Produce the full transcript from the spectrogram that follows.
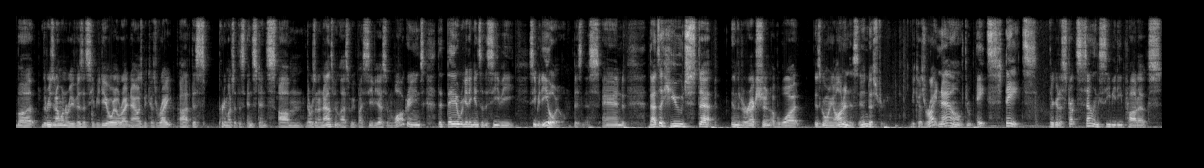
but the reason I want to revisit CBD oil right now is because right at this pretty much at this instance, um, there was an announcement last week by CVS and Walgreens that they were getting into the CV, CBD oil business. And that's a huge step in the direction of what is going on in this industry. Because right now, through eight states, they're going to start selling CBD products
